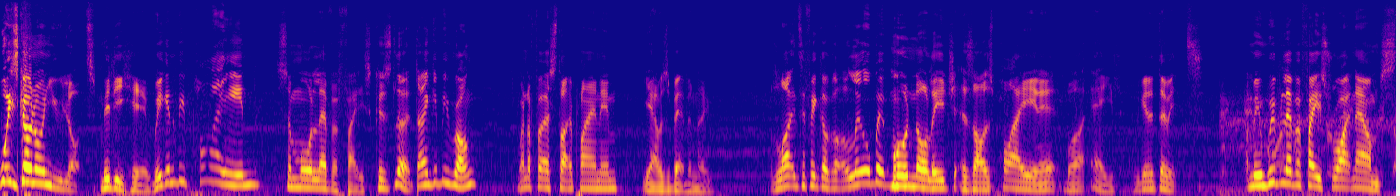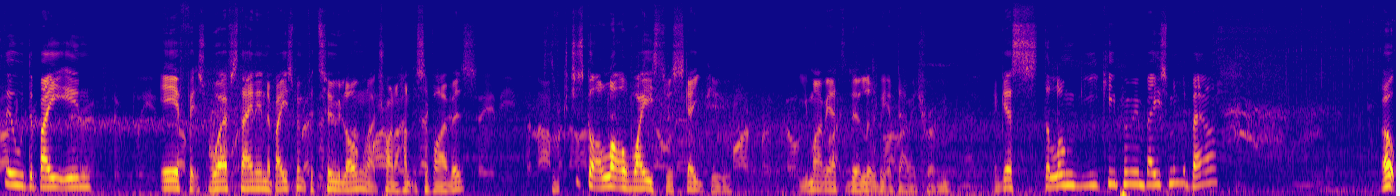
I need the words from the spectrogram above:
What is going on, you lots? Middi here. We're going to be playing some more Leatherface. Because, look, don't get me wrong. When I first started playing him, yeah, I was a bit of a noob. I'd like to think I got a little bit more knowledge as I was playing it. But, hey, we're going to do it. I mean, with Leatherface right now, I'm still debating if it's worth staying in the basement for too long, like trying to hunt the survivors. They've just got a lot of ways to escape you. You might be able to do a little bit of damage from them. I guess the longer you keep him in basement, the better. Oh,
